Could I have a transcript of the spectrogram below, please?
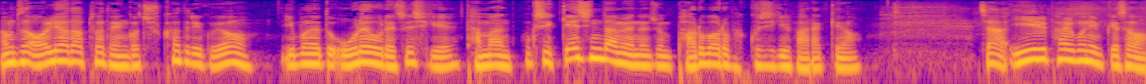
아무튼 얼리 어답터 된 거 축하드리고요. 이번에도 오래오래 쓰시길. 다만 혹시 깨진다면은 좀 바로바로 바꾸시길 바랄게요. 자, 2189님께서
